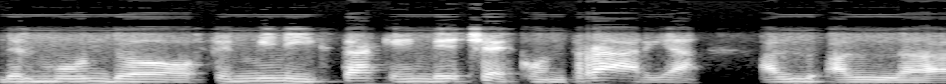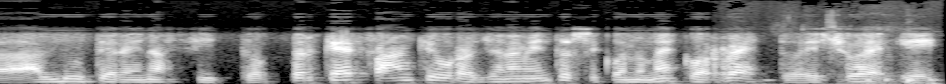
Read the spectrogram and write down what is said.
del mondo femminista che invece è contraria al, al, all'utero in affitto, perché fa anche un ragionamento secondo me corretto, e cioè che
